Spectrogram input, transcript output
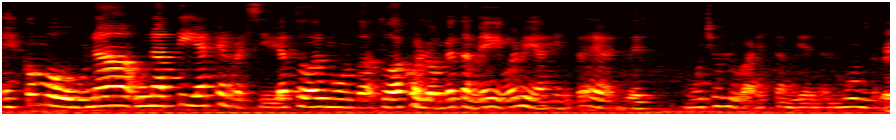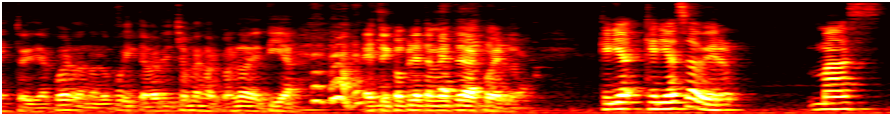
Es como una, una tía que recibe a todo el mundo, a toda Colombia también, y bueno, y a gente de, de muchos lugares también del mundo. Estoy de acuerdo, no lo pudiste haber dicho mejor con lo de tía. Estoy completamente de acuerdo. Quería, quería saber más,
